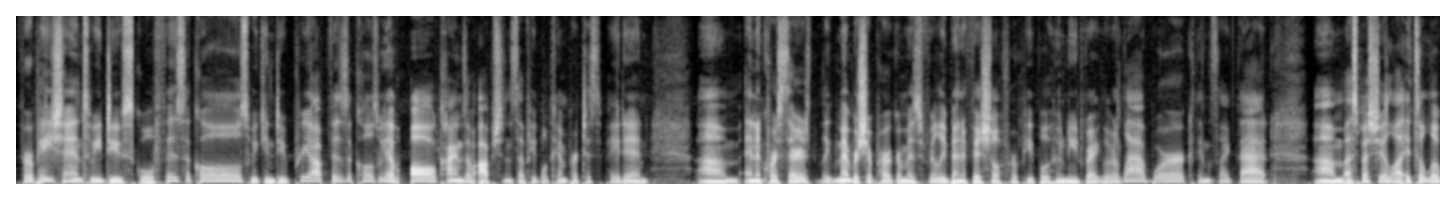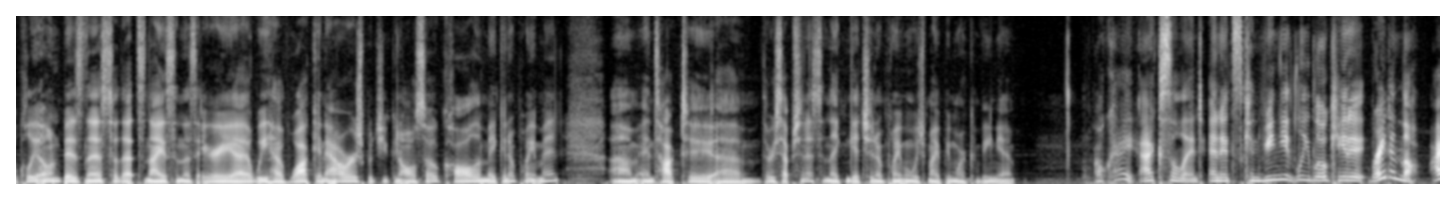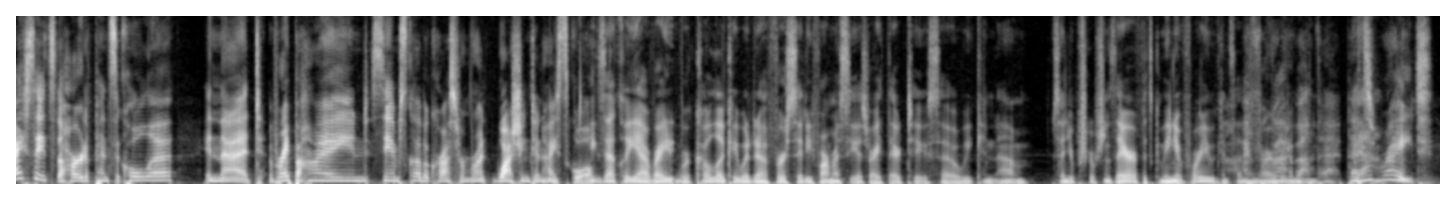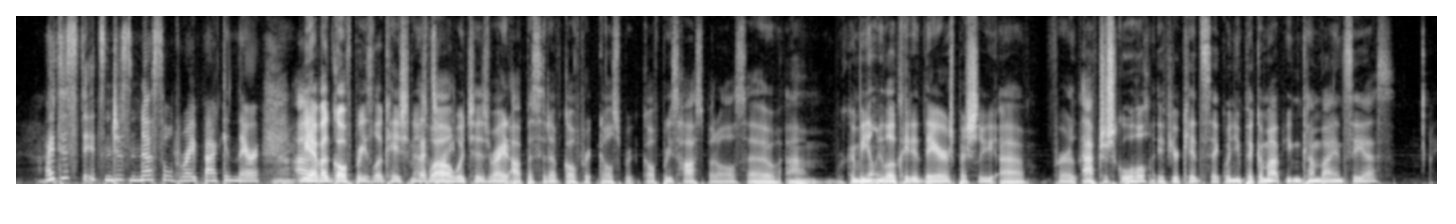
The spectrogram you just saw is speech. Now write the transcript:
for patients. We do school physicals. We can do pre op physicals. We have all kinds of options that people can participate in. Um, and of course, there's the membership program is really beneficial for people who need regular lab work, things like that. Um, especially a lot, it's a locally owned business, so that's nice in this area. We have walk in hours, but you can also call and make an appointment um, and talk to um, the receptionist, and they can get you an appointment, which might be more convenient. Okay, excellent. And it's conveniently located right in the, I say it's the heart of Pensacola, in that right behind Sam's Club across from Washington High School. Exactly. Yeah, right. We're co located. Uh, First City Pharmacy is right there too. So we can um, send your prescriptions there. If it's convenient for you, we can send them I wherever. forgot you about want. that. That's Yeah. right. I just, it's just nestled right back in there. we have a Um, Gulf Breeze location as well, right. which is right opposite of Gulf, Gulf, Gulf Breeze Hospital. So um, we're conveniently located there, especially uh, for after school. If your kid's sick, when you pick them up, you can come by and see us.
